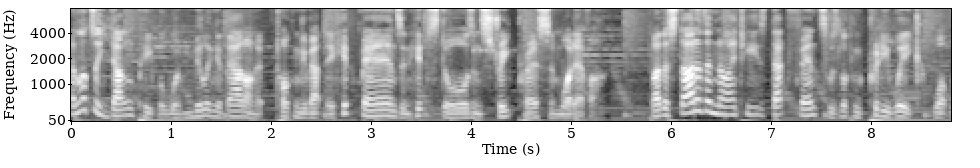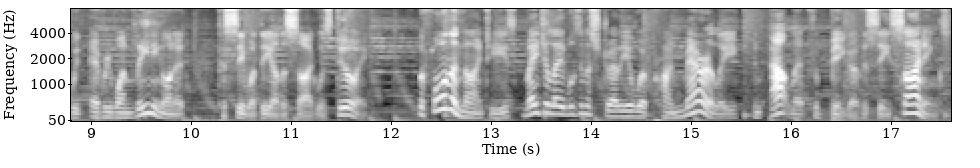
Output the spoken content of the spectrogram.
and lots of young people were milling about on it, talking about their hip bands and hip stores and street press and whatever. By the start of the 90s, that fence was looking pretty weak, what with everyone leaning on it to see what the other side was doing. Before the 90s, major labels in Australia were primarily an outlet for big overseas signings.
